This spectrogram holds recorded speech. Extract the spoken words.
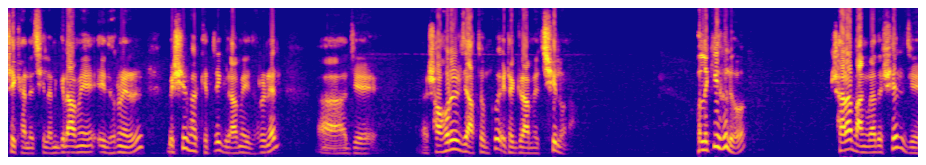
সেখানে ছিলেন। গ্রামে এই ধরনের, বেশিরভাগ ক্ষেত্রে গ্রামে এই ধরনের যে, শহরের যে আতঙ্ক, এটা গ্রামে ছিল না। ফলে কি হলো? সারা বাংলাদেশের যে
